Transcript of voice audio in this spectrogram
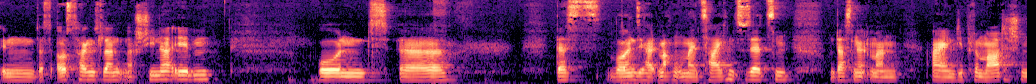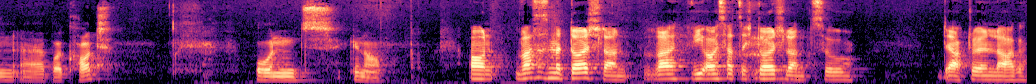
in das Austragungsland nach China eben. Und äh, das wollen sie halt machen, um ein Zeichen zu setzen. Und das nennt man einen diplomatischen äh, Boykott. Und genau. Und was ist mit Deutschland? Wie äußert sich Deutschland zu der aktuellen Lage?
